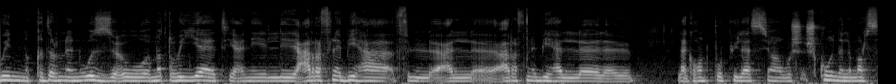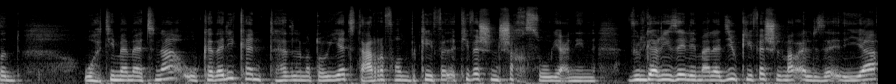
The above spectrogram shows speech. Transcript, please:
وين قدرنا نوزعوا مطويات يعني اللي عرفنا بها في عرفنا بها la grande population شكون المرصد واهتماماتنا. وكذلك كانت هذه المطويات تعرفهم بكيف كيفاش نشخصوا يعني vulgariser les maladies وكيفاش المرأة الجزائرية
